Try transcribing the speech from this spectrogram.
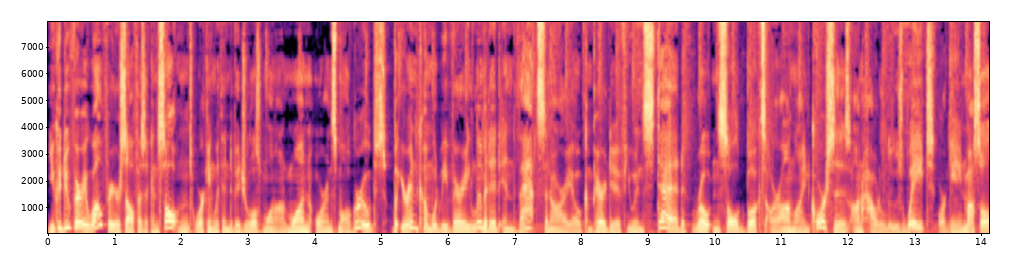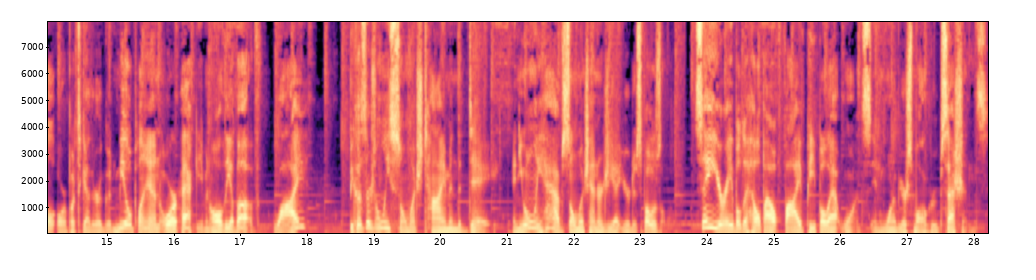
You could do very well for yourself as a consultant, working with individuals one on one or in small groups, but your income would be very limited in that scenario compared to if you instead wrote and sold books or online courses on how to lose weight, or gain muscle, or put together a good meal plan, or heck, even all the above. Why? Because there's only so much time in the day, and you only have so much energy at your disposal. Say you're able to help out five people at once in one of your small group sessions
